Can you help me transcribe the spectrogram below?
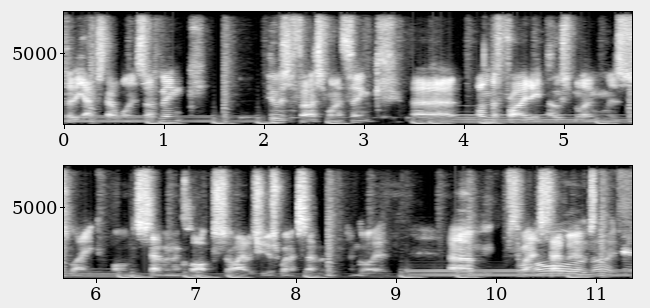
for the acts that I wanted. So I think, who was the first one? I think uh, on the Friday, Post Malone was like on seven o'clock. So I literally just went at seven and got in. Um, so I went at Oh, seven nice.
